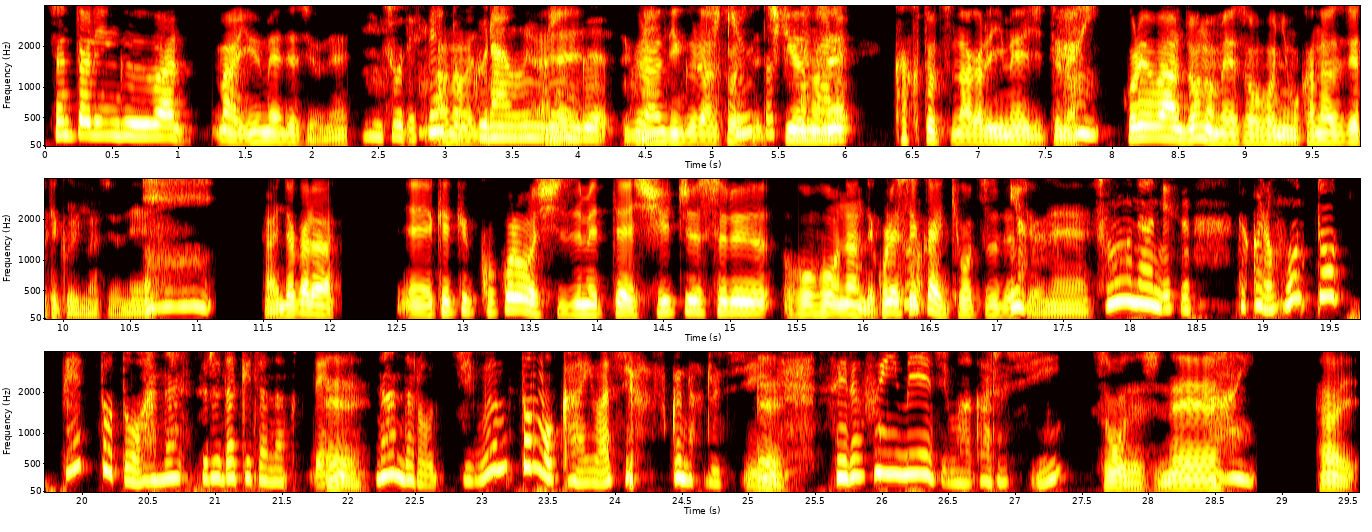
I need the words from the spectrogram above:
センタリングは、まあ、有名ですよね。うんそうですね。あとグラウンディング。はいグラウンディングラン、地そうですね。地球のね、核と繋がるイメージっていうのは、はい。これはどの瞑想法にも必ず出てくりますよね。ええはい。だから、えー結局心を沈めて集中する方法なんで、これ世界共通ですよね。そうなんです。だから本当、ペットとお話しするだけじゃなくて、えなんだろう、自分とも会話しやすくなるえし、ええセルフイメージも上がるし、そうですね。はい。はい。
